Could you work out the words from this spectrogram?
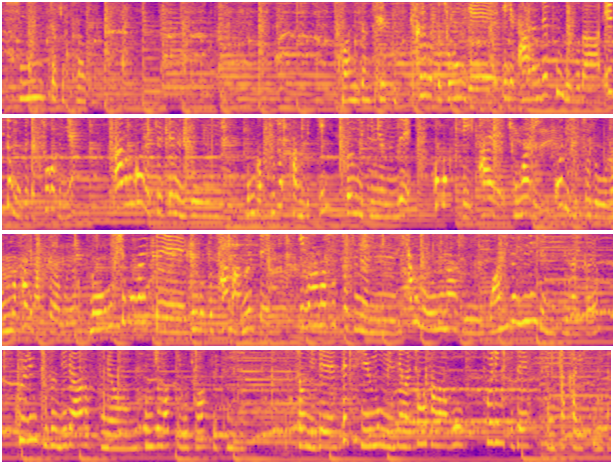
진짜 좋더라고요. 완전 최고. 그리고 또 좋은 게 이게 다른 제품들보다 1.5배가 크거든요. 종아리 어디 붙여도 넉넉하게 남더라고요. 너무 피곤할 때 그리고 또 잠 안 올 때 이거 하나 붙여주면 향도 은은하고 완전 힐링된 느낌이랄까요? 쿨링풋은 미리 알았으면 돈 좀 아끼고 좋았을 텐데. 전 이제 패치 유목 민생을 청산하고 쿨링풋에 정착하겠습니다.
